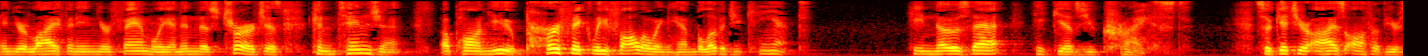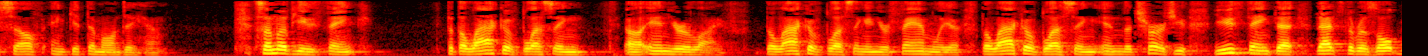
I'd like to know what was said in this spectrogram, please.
in your life and in your family and in this church is contingent upon you perfectly following him. Beloved, you can't. He knows that. He gives you Christ. So get your eyes off of yourself and get them onto Him. Some of you think that the lack of blessing uh, in your life, the lack of blessing in your family, uh, the lack of blessing in the church, you, you think that that's the result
